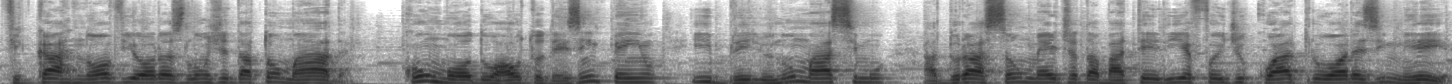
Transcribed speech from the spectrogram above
ficar 9 horas longe da tomada. Com modo alto desempenho e brilho no máximo, a duração média da bateria foi de 4 horas e meia.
